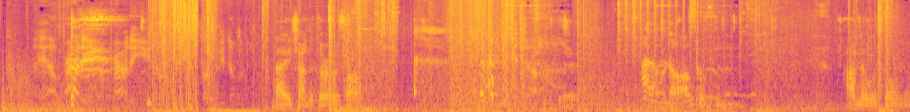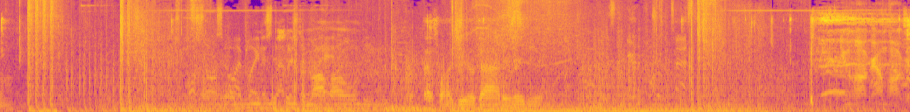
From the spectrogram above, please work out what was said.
Yeah, I'm proud of you. I'm proud of you. You know what you're supposed to be doing. How you trying to throw us off? Good job. Yeah. I don't know. I'm confused. I know what's going on. Hostile spy plane This established is the mama overhead. on the. That's why Jill died at radio. You hungry? I'm hungry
